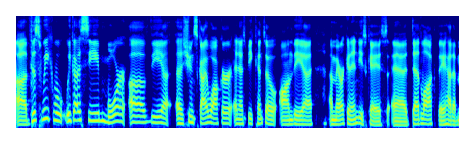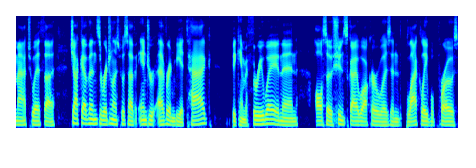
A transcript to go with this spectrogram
uh, this week we got to see more of the uh, uh, Shun Skywalker and SB Kento on the uh, American Indies case. Uh, Deadlock. They had a match with uh, Jack Evans. Originally supposed to have Andrew Everett and be a tag became a three way, and then also Shun Skywalker was in Black Label Pros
